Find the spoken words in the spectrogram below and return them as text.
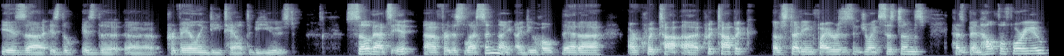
is uh, is the is the prevailing detail to be used. So that's it for this lesson. I, I do hope that our quick to- quick topic of studying fire resistant joint systems has been helpful for you.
